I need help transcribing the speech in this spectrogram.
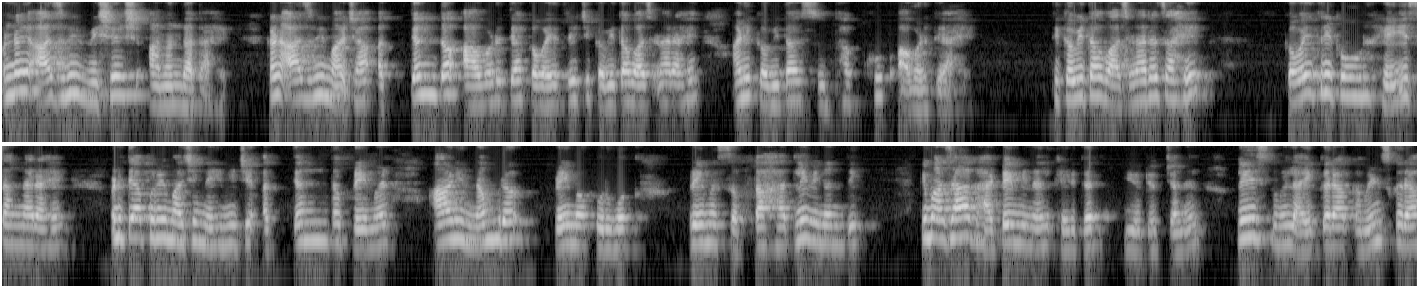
मंडळी आज मी विशेष आनंदात आहे. कारण आज मी माझ्या अत्यंत आवडत्या कवयित्रीची कविता वाचणार आहे आणि कविता सुद्धा खूप आवडते आहे. ती कविता वाचणारच आहे. कवयित्री कोण हेही सांगणार आहे. पण त्यापूर्वी माझी नेहमीची अत्यंत प्रेमळ आणि नम्र प्रेमपूर्वक प्रेम सप्ताहातली विनंती की माझा Ghate Minal Khedkar YouTube channel please तुम्ही लाईक करा कमेंट्स करा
